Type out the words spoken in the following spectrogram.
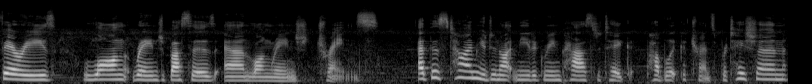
ferries, long range buses, and long range trains. At this time, you do not need a green pass to take public transportation.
